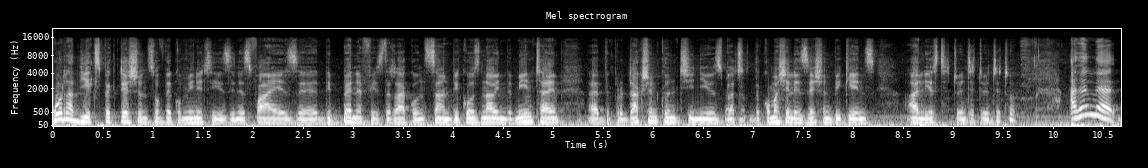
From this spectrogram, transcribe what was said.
what are the expectations of the communities in as far as uh, the benefits that are concerned? Because now, in the meantime, uh, the production continues, but the commercialization begins earliest 2022. I think there are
